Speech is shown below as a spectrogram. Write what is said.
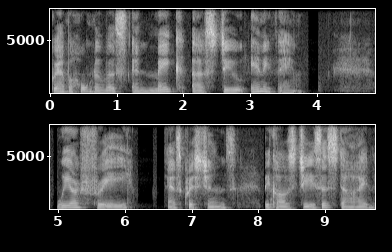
grab a hold of us and make us do anything. We are free as Christians because Jesus died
